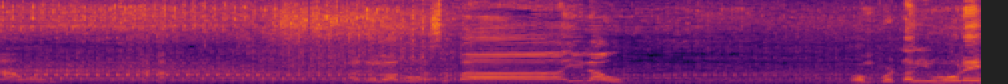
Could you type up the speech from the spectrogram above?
Taon. Madalawang oras na pa ilaw. Comfort lang yung huli.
